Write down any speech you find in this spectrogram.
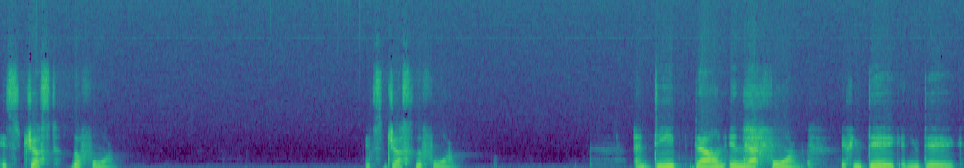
It's just the form. It's just the form. And deep down in that form, if you dig and you dig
